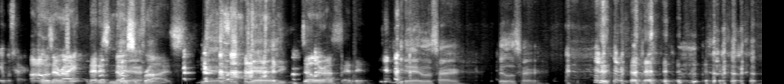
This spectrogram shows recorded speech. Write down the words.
It was her. Oh, is that right? That is no Yeah. surprise. Yeah, yeah, tell her I said it. yeah. It was her. It was her.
